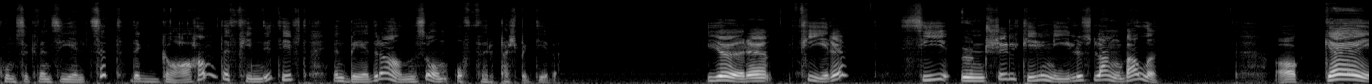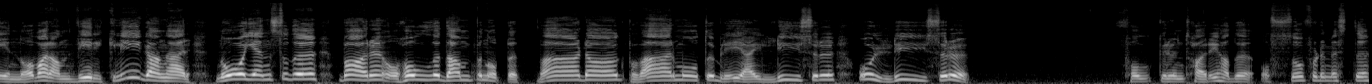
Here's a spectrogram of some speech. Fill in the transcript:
konsekvensielt sett. Det ga ham definitivt en bedre anelse om offerperspektivet. Gjøre fire. Si unnskyld til Nilus Langballe. Ok, nå var han virkelig i gang her. Nå gjensto det bare å holde dampen oppe. Hver dag, på hver måte, blir jeg lysere og lysere. Folk rundt Harry hadde også for det meste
